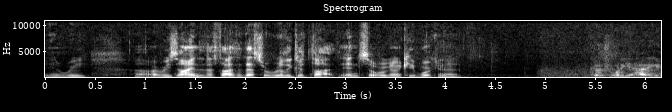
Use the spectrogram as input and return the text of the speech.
you know we uh, are resigned to the thought that that's a really good thought, and so we're going to keep working at it. Coach, what do you, how do you,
